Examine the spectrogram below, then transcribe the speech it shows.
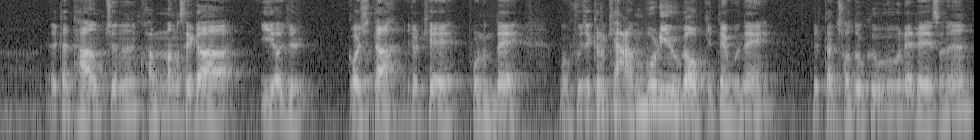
어, 일단 다음 주는 관망세가 이어질 것이다 이렇게 보는데 뭐 굳이 그렇게 안 볼 이유가 없기 때문에 일단 저도 그 부분에 대해서는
